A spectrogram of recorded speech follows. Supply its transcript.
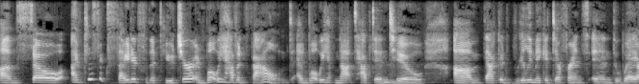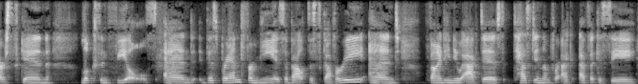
Um, so I'm just excited for the future and what we haven't found and what we have not tapped into mm. um, that could really make a difference in the way our skin looks and feels. And this brand for me is about discovery and finding new actives, testing them for efficacy,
